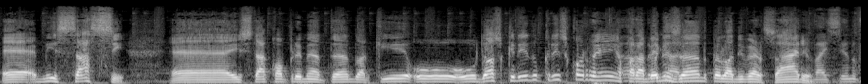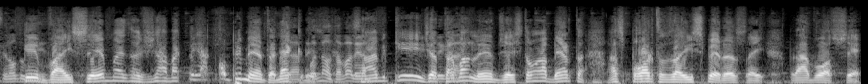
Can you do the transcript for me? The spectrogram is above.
é, Missassi é, está cumprimentando aqui o, o nosso querido Cris Correia, ah, parabenizando obrigado. pelo aniversário. Vai ser no final do que mês. Que vai ser, mas já, já cumprimenta, né, Cris? Não, tá valendo. Sabe que já tá obrigado. tá valendo, já estão abertas as portas da esperança aí para você.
